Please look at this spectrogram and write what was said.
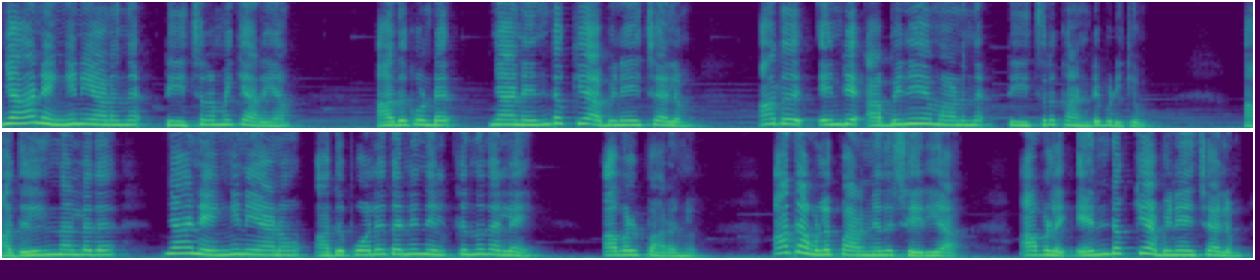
ഞാൻ എങ്ങനെയാണെന്ന് ടീച്ചറമ്മയ്ക്ക് അറിയാം. അതുകൊണ്ട് ഞാൻ എന്തൊക്കെ അഭിനയിച്ചാലും അത് എന്റെ അഭിനയമാണെന്ന് ടീച്ചർ കണ്ടുപിടിക്കും. അതിൽ നല്ലത് ഞാൻ എങ്ങനെയാണോ അതുപോലെ തന്നെ നിൽക്കുന്നതല്ലേ. അവൾ പറഞ്ഞു അതവൾ പറഞ്ഞത് ശരിയാ. അവൾ എന്തൊക്കെ അഭിനയിച്ചാലും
